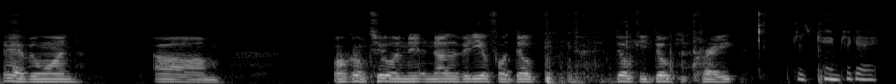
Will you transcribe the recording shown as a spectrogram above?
Hey everyone, um, welcome to an another video for Do Doki Doki Crate. Just came today.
